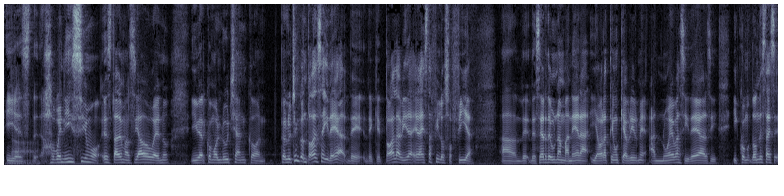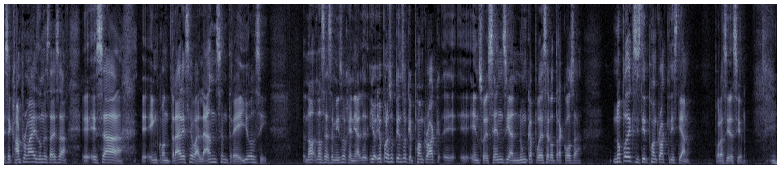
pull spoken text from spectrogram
Y es este, ah, buenísimo, está demasiado bueno. Y ver cómo luchan con, pero luchan con toda esa idea de, de que toda la vida era esta filosofía Ah, de, ser de una manera y ahora tengo que abrirme a nuevas ideas y, y cómo, dónde está ese, ese, compromise, dónde está esa, e, esa, e, encontrar ese balance entre ellos y no, no sé, se me hizo genial. Yo, yo por eso pienso que punk rock eh, eh, en su esencia nunca puede ser otra cosa. No puede existir punk rock cristiano, por así decirlo.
